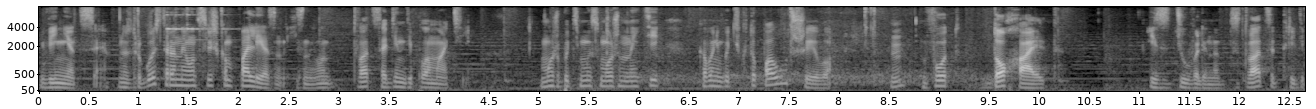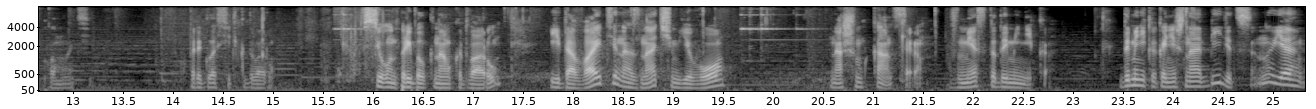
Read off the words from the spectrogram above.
Венеция. Но с другой стороны, он слишком полезный. Он 21 дипломатии. Может быть, мы сможем найти кого-нибудь, кто получше его? М? Вот Дохальд из Дювалина с 23 дипломатии. Пригласить к двору. Все, он прибыл к нам ко двору. И давайте назначим его нашим канцлером вместо Доминика. Доминика, конечно, обидится, но я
